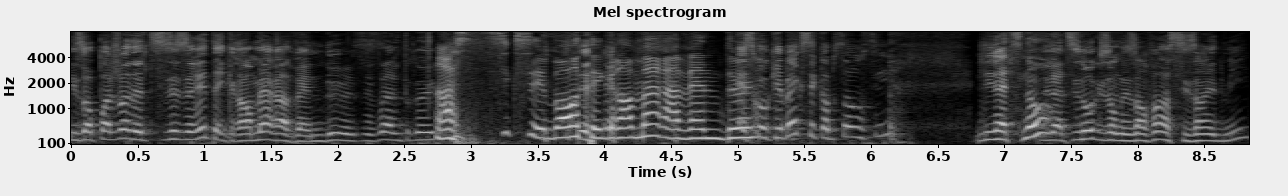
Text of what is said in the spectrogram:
Ils ont pas le choix de tisser serré, t'es grand-mère à 22. C'est ça le truc. Ah, si que c'est bon, t'es grand-mère à 22. Est-ce qu'au Québec, c'est comme ça aussi? Les latinos? Les latinos qui ont des enfants à 6 ans et demi?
